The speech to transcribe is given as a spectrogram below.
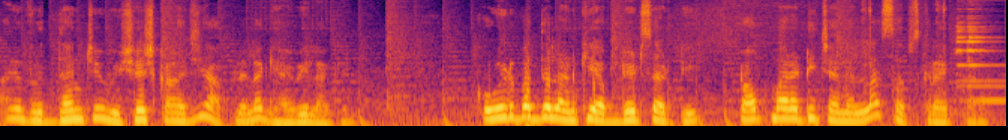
आणि वृद्धांची विशेष काळजी आपल्याला घ्यावी लागेल. कोविडबद्दल आणखी अपडेटसाठी टॉप मराठी चॅनलला सबस्क्राईब करा.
